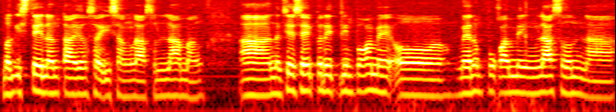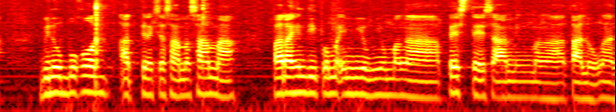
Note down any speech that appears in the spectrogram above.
mag-stay lang tayo sa isang lason lamang. Ah, nagse-separate din po kami o meron po kaming lason na binubukod at pinagsasama-sama para hindi po ma-immune yung mga peste sa aming mga talungan.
